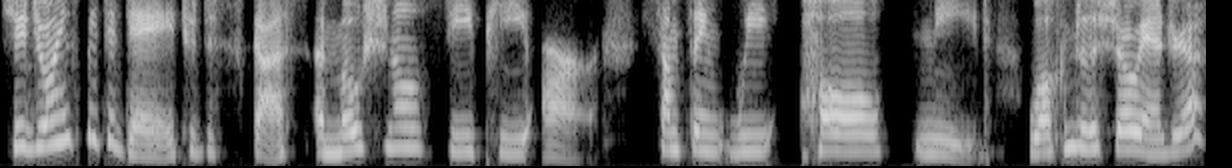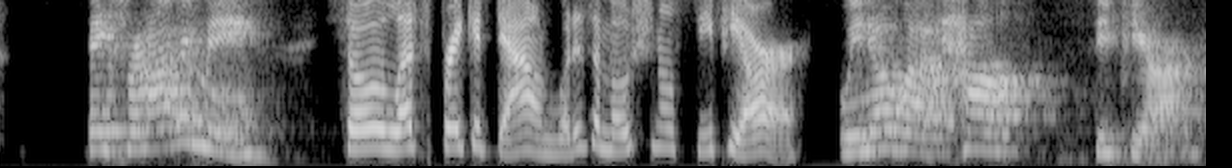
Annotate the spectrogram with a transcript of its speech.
She joins me today to discuss emotional CPR, something we all need. Welcome to the show, Andrea. Thanks for having me. So let's break it down. What is emotional CPR? We know about health CPR.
